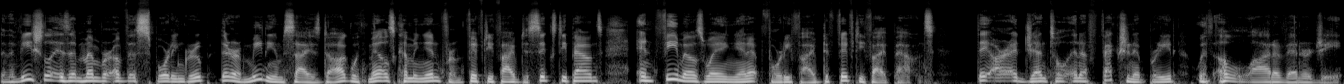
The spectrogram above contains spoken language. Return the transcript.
Now, the Vizsla is a member of the sporting group. They're a medium sized dog with males coming in from 55 to 60 pounds and females weighing in at 45 to 55 pounds. They are a gentle and affectionate breed with a lot of energy.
